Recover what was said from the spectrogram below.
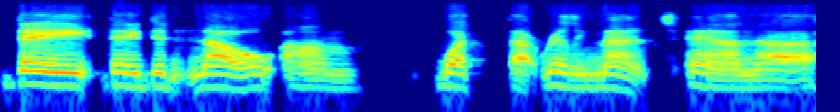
they they didn't know um, what that really meant, and uh,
